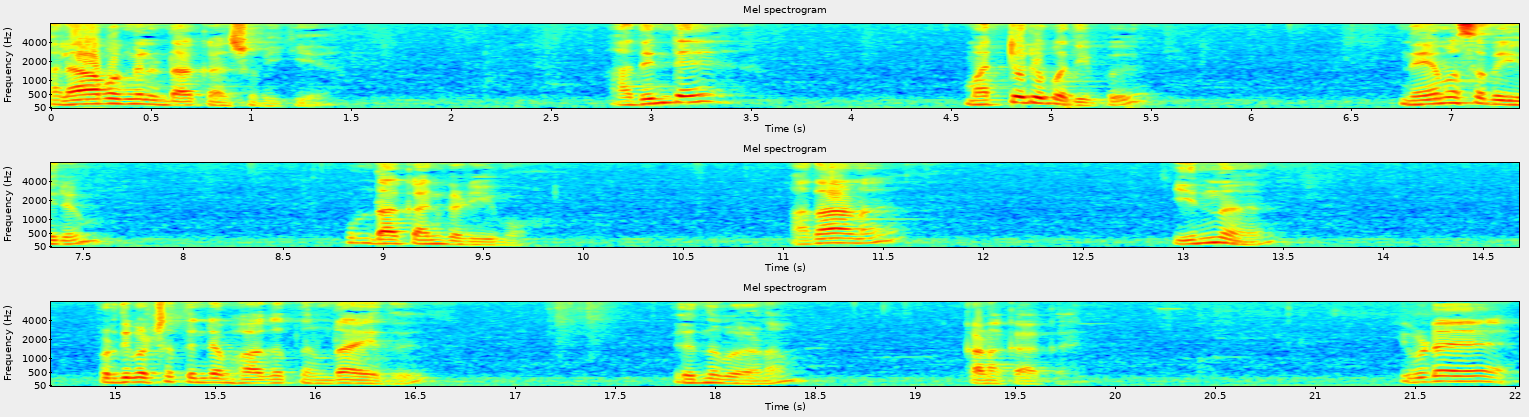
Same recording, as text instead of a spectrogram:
കലാപങ്ങൾ ഉണ്ടാക്കാൻ ശ്രമിക്കുക. അതിന്റെ മറ്റൊരു പതിപ്പ് നിയമസഭയിലും ഉണ്ടാക്കാൻ കഴിയുമോ? അതാണ് ഇന്ന് പ്രതിപക്ഷത്തിന്റെ ഭാഗത്തുനിന്നുണ്ടായത് എന്ന് വേണം കണക്കാക്കാൻ. ഇവിടെ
